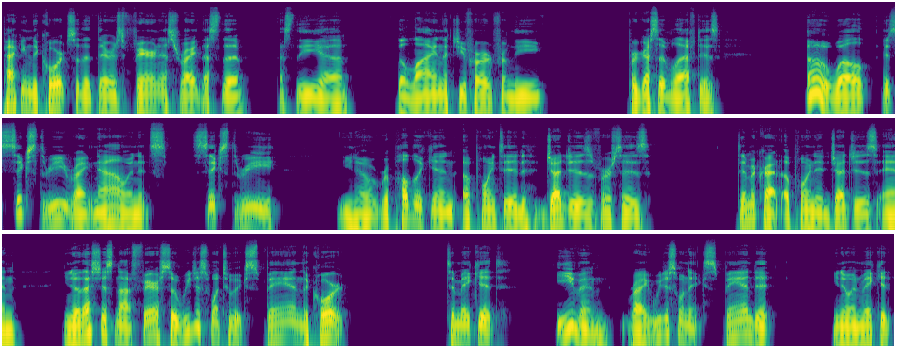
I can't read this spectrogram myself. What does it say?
packing the court so that there is fairness, right? That's the that's the uh, the line that you've heard from the progressive left is, oh well, it's six three right now, and it's six three, you know, Republican appointed judges versus Democrat appointed judges, and you know, that's just not fair. So we just want to expand the court to make it even, right? We just want to expand it, you know, and make it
